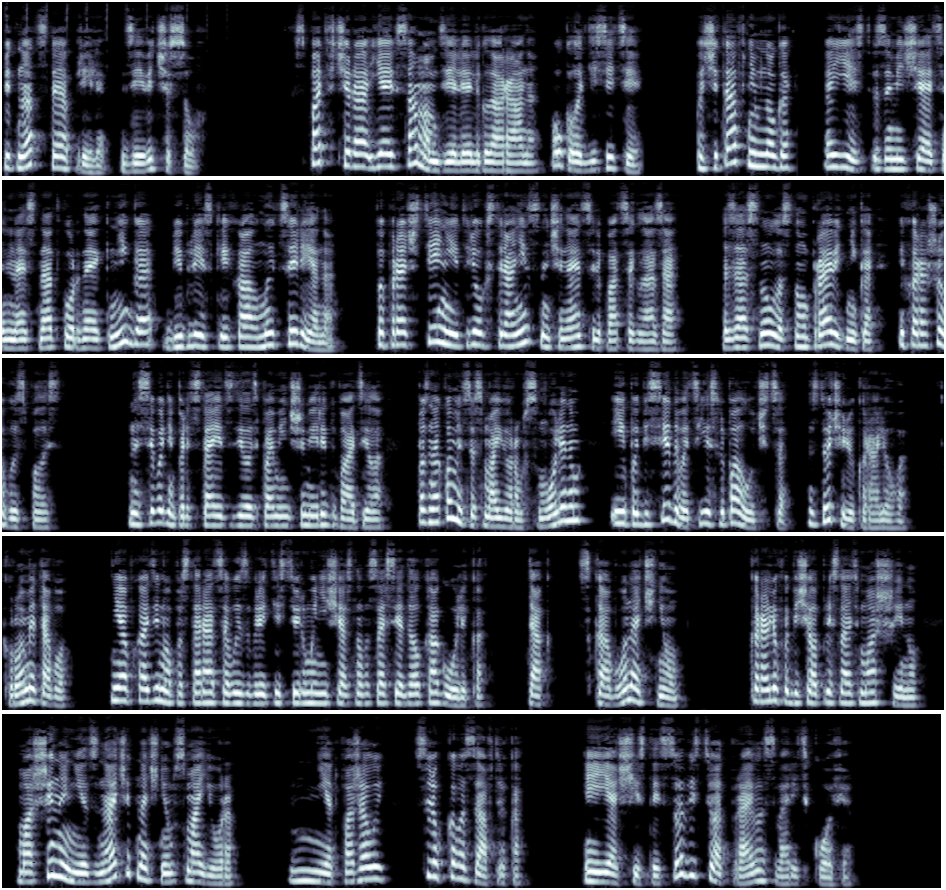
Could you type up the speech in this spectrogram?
15 апреля, 9 часов. Спать вчера я и в самом деле легла рано, около десяти. Почитав немного, есть замечательная снотворная книга «Библейские холмы Цирена». По прочтении трех страниц начинают слепаться глаза. Заснула сном праведника и хорошо выспалась. На сегодня предстоит сделать по меньшей мере два дела. Познакомиться с майором Смолиным и побеседовать, если получится, с дочерью Королева. Кроме того, Необходимо постараться вызволить из тюрьмы несчастного соседа-алкоголика. Так, с кого начнем? Королев обещал прислать машину. Машины нет, значит, начнем с майора. Нет, пожалуй, с легкого завтрака. И я с чистой совестью отправилась варить кофе.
